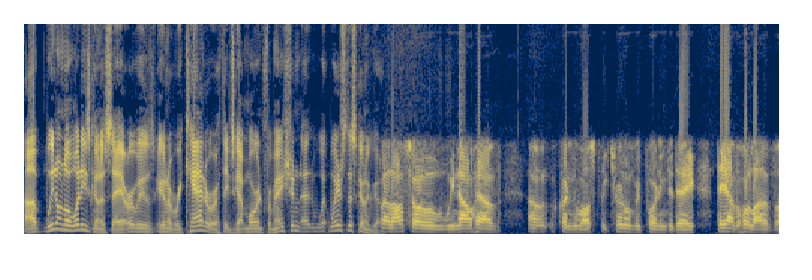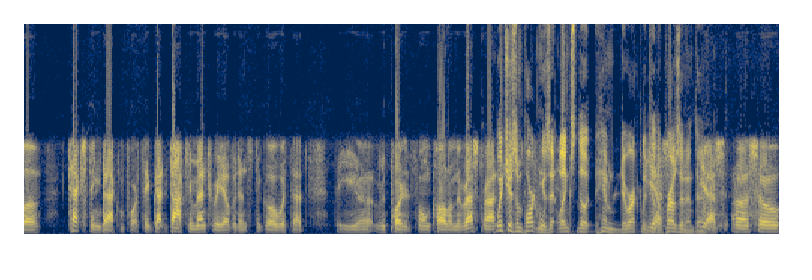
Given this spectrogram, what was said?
uh, we don't know what he's going to say, or he's going to recant, or if he's got more information. Wh- where's this going to go? Well, also, we now have, uh, according to the Wall Street Journal reporting today, they have a whole lot of uh, texting back and forth. They've got documentary evidence to go with that the uh, reported phone call in the restaurant, which is important because it links the, him directly to yes, the president. There, yes. Uh, so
